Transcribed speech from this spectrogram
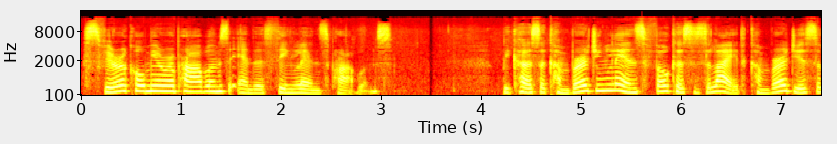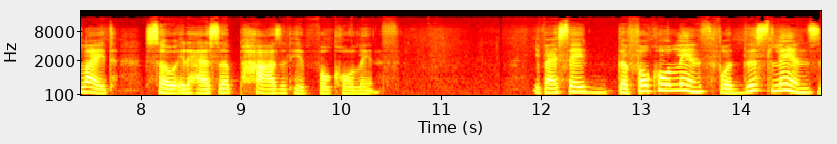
spherical mirror problems and the thin lens problems. Because a converging lens focuses light, converges light, so it has a positive focal length. If I say the focal length for this lens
